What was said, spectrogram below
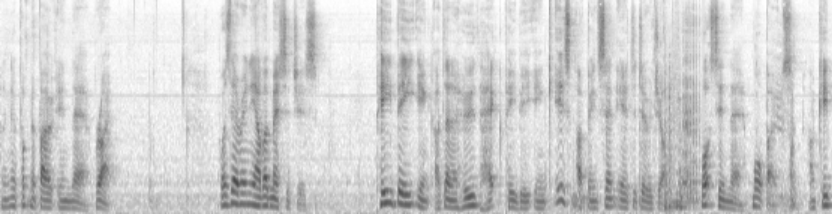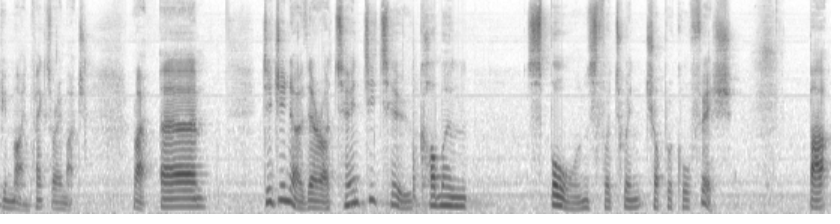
I'm going to put my boat in there. Right. Was there any other messages? PB Inc. I don't know who the heck PB Inc. is. I've been sent here to do a job. What's in there? More boats. I'm keeping mine. Thanks very much. Right. Um, did you know there are 22 common spawns for twin tropical fish? But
